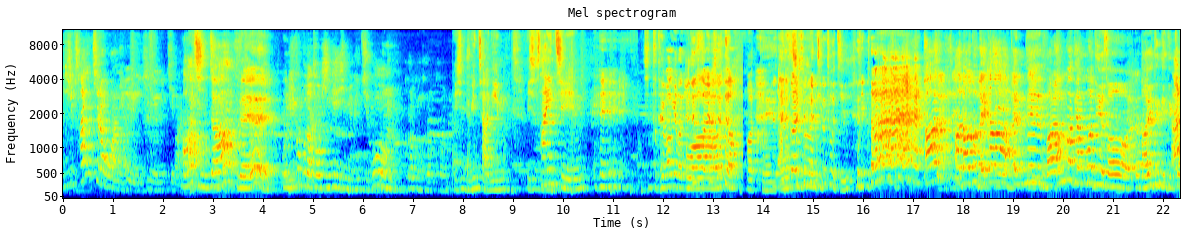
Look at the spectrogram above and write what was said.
24인치라고 하네요. 여기 26인치가 아니라. 아 진짜? 그래? 이거보다 더 긴 게 26인치고? 그렇군 그렇군. 26인치 아님 24인치임. 진짜 대박이다 뉴진스 어때? 아니야 지금은 디토지. 아. 아 나도 내가. 뱉는 말 한마디 한마디에서 약간 나이 든 게 느껴져.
